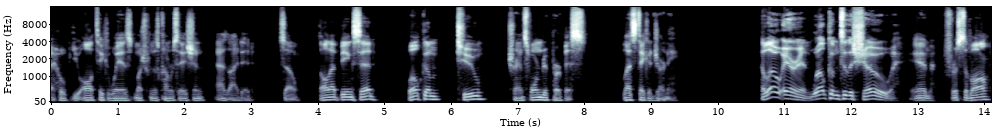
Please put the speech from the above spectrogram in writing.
I hope you all take away as much from this conversation as I did. So, with all that being said, welcome to Transformative Purpose. Let's take a journey. Hello, Aaron. Welcome to the show. And first of all,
